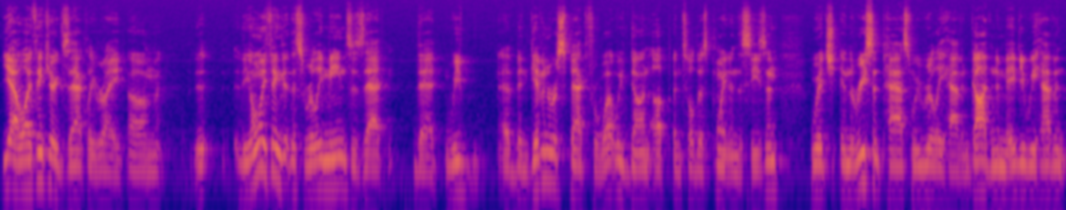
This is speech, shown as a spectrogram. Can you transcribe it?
Yeah, well, I think you're exactly right. Um, the only thing that this really means is that that we've have been given respect for what we've done up until this point in the season, which in the recent past we really haven't gotten, and maybe we haven't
